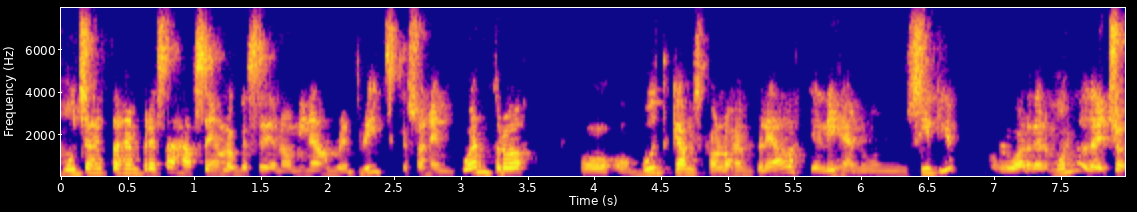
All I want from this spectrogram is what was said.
Muchas de estas empresas hacen lo que se denominan retreats, que son encuentros o, o bootcamps con los empleados que eligen un sitio, un lugar del mundo. De hecho,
